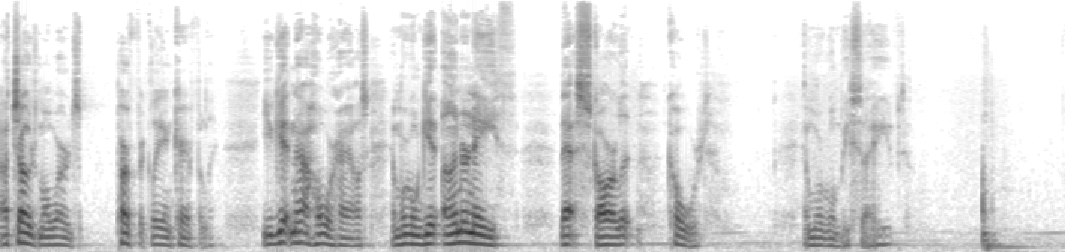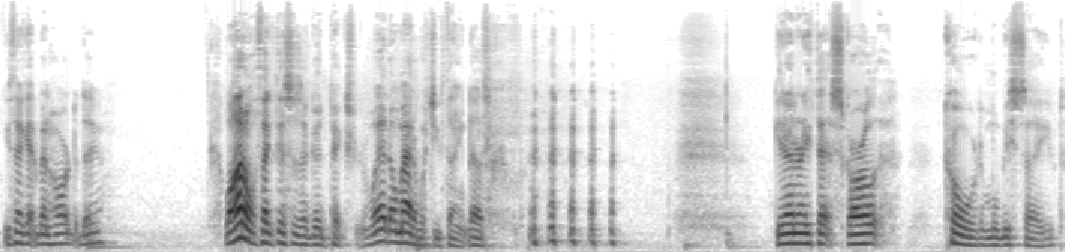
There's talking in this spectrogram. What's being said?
I chose my words perfectly and carefully. You get in that whorehouse, and we're going to get underneath that scarlet cord, and we're going to be saved. You think it'd been hard to do? Well, I don't think this is a good picture. Well, it don't matter what you think, does it? Get underneath that scarlet cord and we'll be saved.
